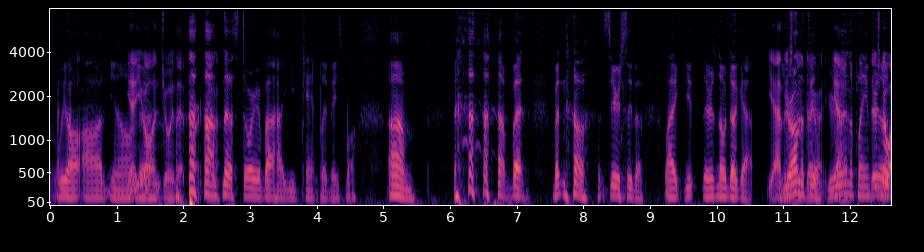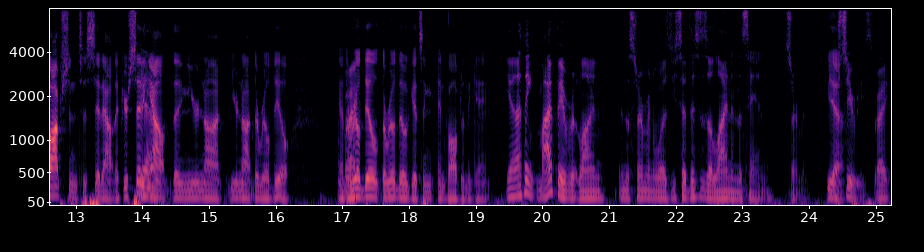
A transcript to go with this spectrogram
we all odd, you know. Yeah, on you the- all enjoy that part. the story about how you can't play baseball. Um, but but no, seriously though, like you, there's no dugout. Yeah, You're on no the field. dugout. You're Yeah. in the playing field. There's field. no option to sit out. If you're sitting out, then you're not you're not the real deal. Yeah, the Right. real deal the real deal gets in, involved in the game. Yeah, and I think my favorite line in the sermon was you said this is a line in the sand sermon. Yeah, series, right?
